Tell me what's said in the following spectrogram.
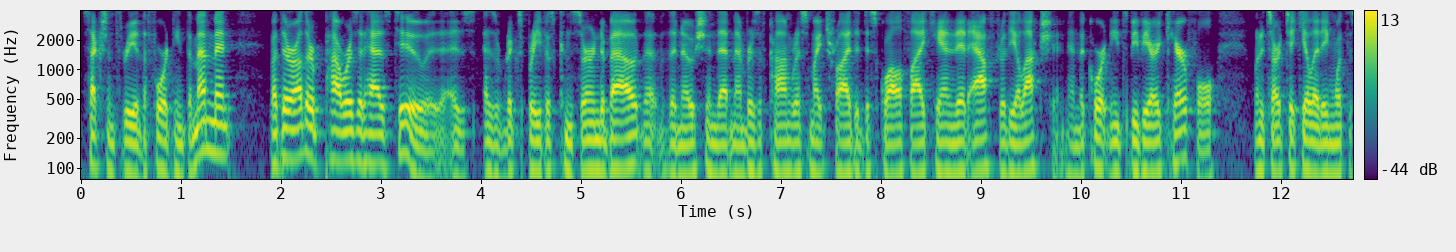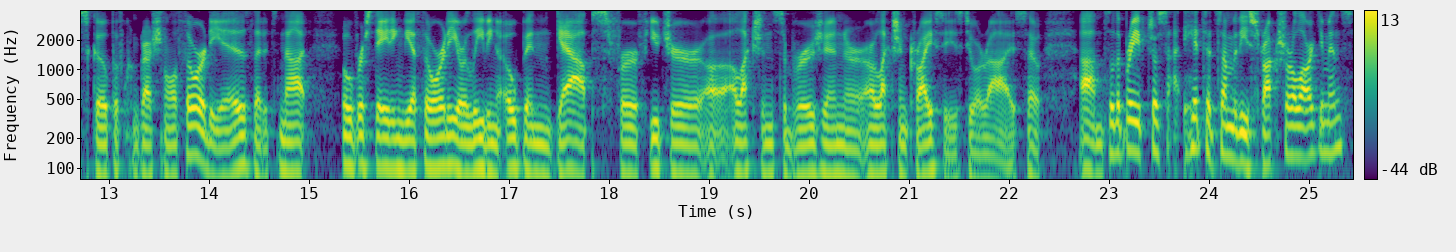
Section 3 of the 14th Amendment, but there are other powers it has too, as as Rick's brief is concerned about the, the, notion that members of Congress might try to disqualify a candidate after the election, and the court needs to be very careful when it's articulating what the scope of congressional authority is, that it's not overstating the authority or leaving open gaps for future uh, election subversion or, or, election crises to arise. So, um, so the brief just hits at some of these structural arguments.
